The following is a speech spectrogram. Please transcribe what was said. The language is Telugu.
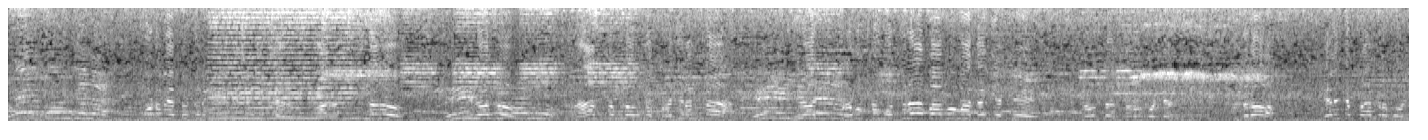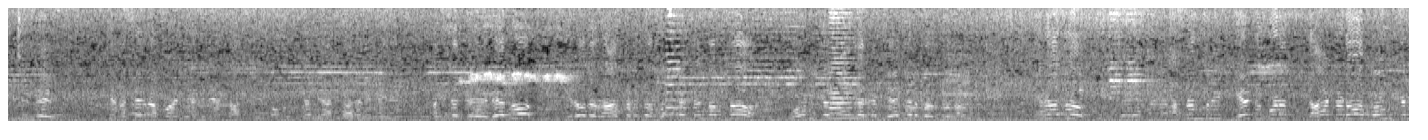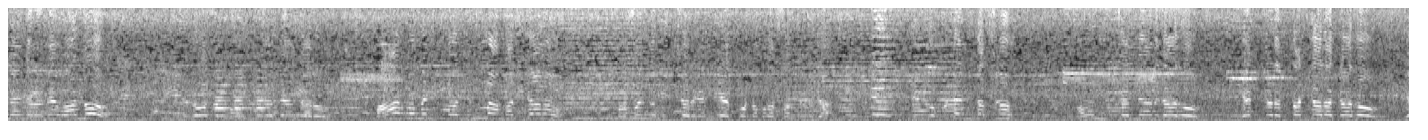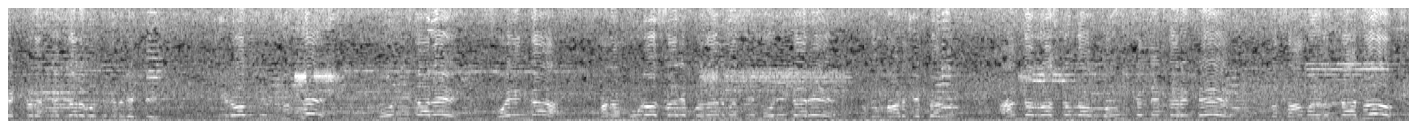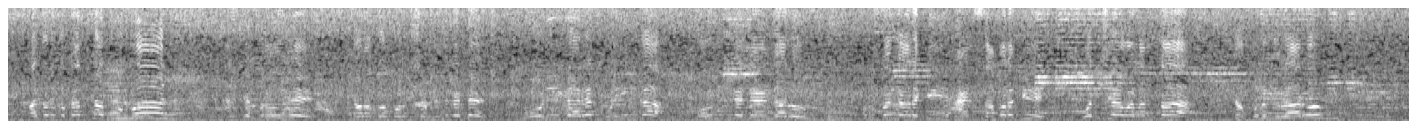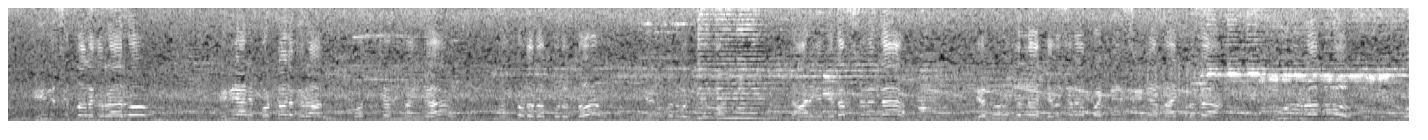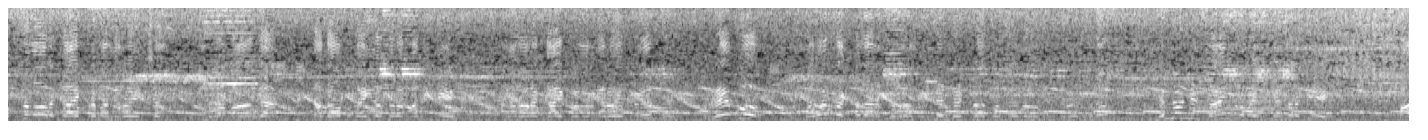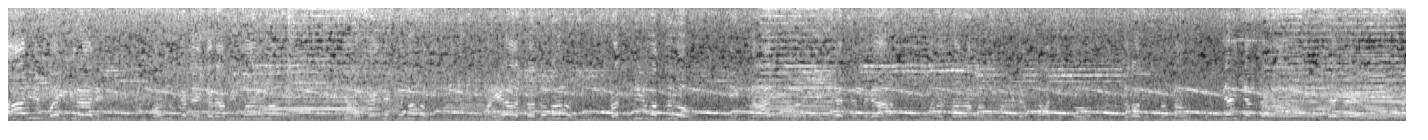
కూటమి అభ్యర్థులకి విజయం వారందరూ ఈరోజు రాష్ట్రంలో ఉన్న ప్రజలంతా ఈరోజు ప్రభుత్వం వద్దురా బాబు మాకని చెప్పి ప్రభుత్వాన్ని తరువు కొట్టారు అందులో కీలక పాత్ర వహించింది జనసేన పార్టీ అధినేత శ్రీ పవన్ కళ్యాణ్ గారని అతిశక్తి లేదు. ఈరోజు రాష్ట్రంతో ముఖ్య ఖండంతో పవన్ కళ్యాణ్ గారిని జేజలు పెడుతున్నారు. ఈరోజు అసెంబ్లీ గేటు కూడా దాటడో పవన్ కళ్యాణ్ గారు అనేవాళ్ళు ఈరోజు పవన్ కళ్యాణ్ గారు పార్లమెంట్లో నిన్న మధ్యాహ్నం ప్రసంగం ఇచ్చారు ఎన్డీఏ కూటమిలో సభ్యుడిగా. దీనికి ఒకటే నిదర్శనం. పవన్ కళ్యాణ్ గారు ఎక్కడ తగ్గాల కాదు ఎక్కడ తగ్గాల కొడుతున్న వ్యక్తి. ఈరోజు మీరు చూస్తే మోడీ గారే స్వయంగా మన మూడోసారి ప్రధానమంత్రి మోడీ గారే ఒక మాట చెప్పారు. ఆంధ్ర రాష్ట్రంలో పవన్ కళ్యాణ్ గారంటే ఒక సామాన్యుడు కాదు అతను ఒక పెద్ద తుఫాన్ అని చెప్పడం ఉంది. చాలా గొప్ప విషయం. ఎందుకంటే మోడీ గారే స్వయంగా పవన్ కళ్యాణ్ గారు ప్రసంగాలకి ఆయన సభలకి వచ్చే వాళ్ళంతా డబ్బులకు రారు వీరి సిద్ధాలకు రారు బిర్యానీ పొట్టాలకు రాదు. స్వచ్ఛందంగా సొంత డబ్బులతో తీసుకుని వచ్చేవారు దానికి నిదర్శనంగా నెల్లూరు జిల్లా జనసేన పార్టీ సీనియర్ నాయకుడుగా మూడు రోజులు ఉత్సవాల కార్యక్రమాన్ని నిర్వహించాం. అందులో భాగంగా దాదాపు ఐదు వందల మందికి అన్నదాన కార్యక్రమం నిర్వహిస్తున్నాం. రేపు పవన్ రక్తదాన శిబిరం ఇండియన్ రెడ్ క్రాస్ నిర్వహిస్తున్నాం. ఎల్లుండి సాయంత్రం ఐదు గంటలకి భారీ బైక్ ర్యాలీ పవన్ కళ్యాణ్ గారి అభిమానులు జన సైనికులు మహిళా తల్లులు ప్రతి ఒక్కరూ ఈ కార్యక్రమాన్ని చేసిందిగా మనసారా మనస్ఫూర్తిగా ప్రార్థిస్తూ సెలవు తీసుకుంటాం జై జనసేన జై జై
